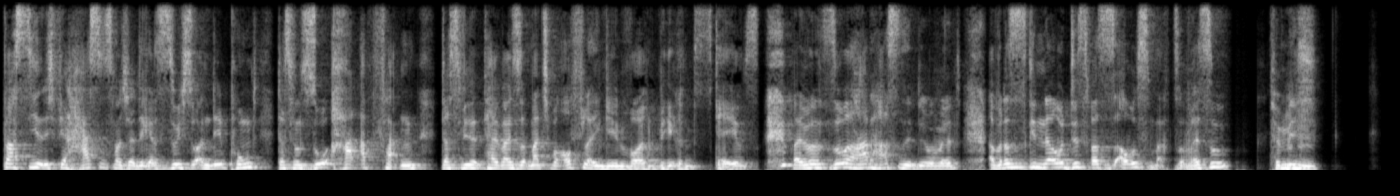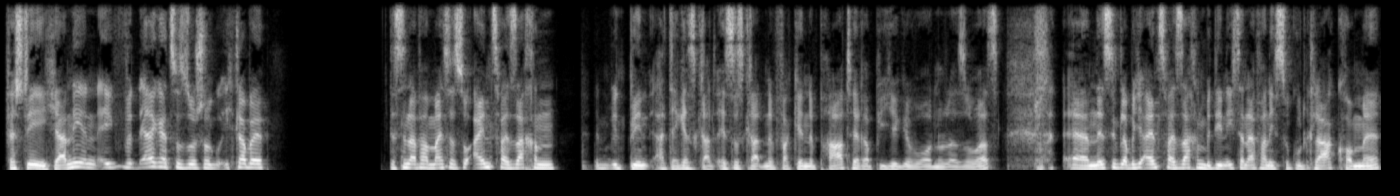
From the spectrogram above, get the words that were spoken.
Basti und ich, wir hassen uns manchmal, Digga. Das ist wirklich so an dem Punkt, dass wir uns so hart abfacken, dass wir teilweise manchmal offline gehen wollen während des Games. Weil wir uns so hart hassen in dem Moment. Aber das ist genau das, was es ausmacht, so, weißt du? Für mich. Mhm. Verstehe ich. Ja, nee, ich Ehrgeiz so schon. Ich glaube, das sind einfach meistens so ein, zwei Sachen, bin, ah, der ist gerade, ist das gerade eine fucking eine Paartherapie hier geworden oder sowas. Ähm, das sind, glaube ich, ein, zwei Sachen, mit denen ich dann einfach nicht so gut klarkomme.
